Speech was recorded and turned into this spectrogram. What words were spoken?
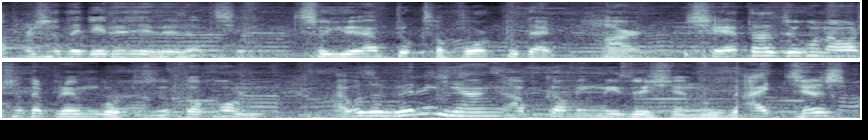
আপনার সাথে ডেটে যেতে যাচ্ছে। So you have to support to that heart সে শ্বেতা যখন আমার সাথে প্রেম করতেছে, তখন I was a very young upcoming musician I just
